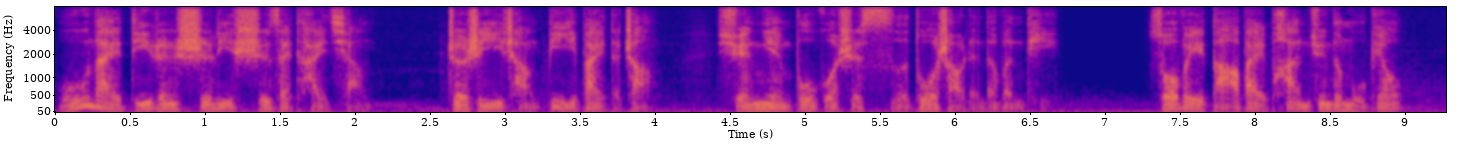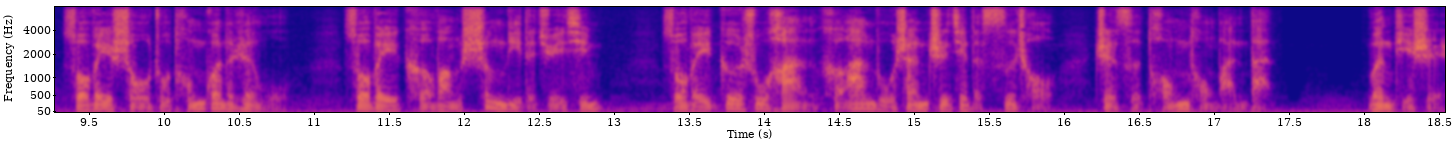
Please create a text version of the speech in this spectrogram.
无奈敌人实力实在太强，这是一场必败的仗，悬念不过是死多少人的问题。所谓打败叛军的目标，所谓守住潼关的任务，所谓渴望胜利的决心，所谓哥舒翰和安禄山之间的私仇，至此统统完蛋。问题是，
